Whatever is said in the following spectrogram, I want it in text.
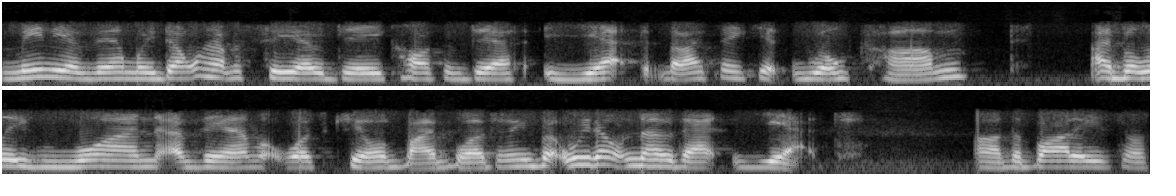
Many of them, we don't have a COD, cause of death yet, but I think it will come. I believe one of them was killed by bludgeoning, but we don't know that yet. Uh, the bodies are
